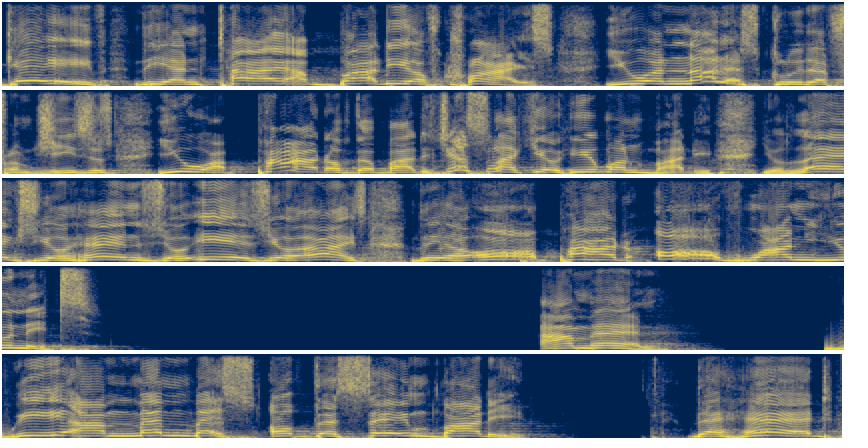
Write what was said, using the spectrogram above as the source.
gave the entire body of Christ. You are not excluded from Jesus. You are part of the body, just like your human body. Your legs, your hands, your ears, your eyes, they are all part of one unit. Amen. We are members of the same body. The head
